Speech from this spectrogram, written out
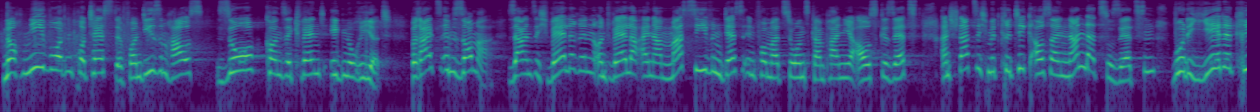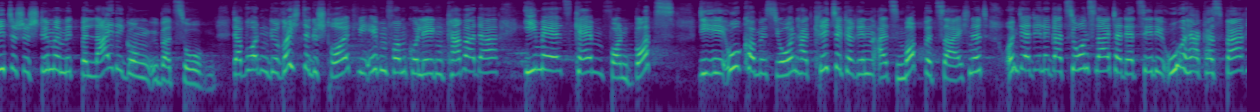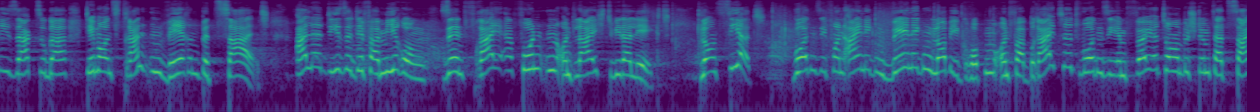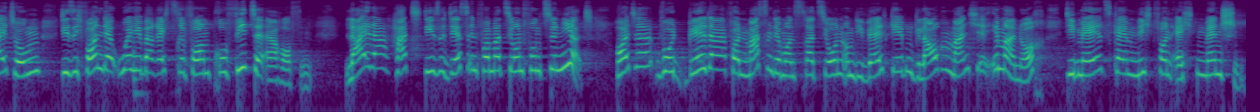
noch nie wurden Proteste von diesem Haus so konsequent ignoriert. Bereits im Sommer sahen sich Wählerinnen und Wähler einer massiven Desinformationskampagne ausgesetzt. Anstatt sich mit Kritik auseinanderzusetzen, wurde jede kritische Stimme mit Beleidigungen überzogen. Da wurden Gerüchte gestreut, wie eben vom Kollegen Cavada, E-Mails kämen von Bots. Die EU-Kommission hat Kritikerinnen als Mob bezeichnet und der Delegationsleiter der CDU, Herr Caspary, sagt sogar, Demonstranten wären bezahlt alle diese diffamierungen sind frei erfunden und leicht widerlegt. lanciert wurden sie von einigen wenigen lobbygruppen und verbreitet wurden sie im feuilleton bestimmter zeitungen die sich von der urheberrechtsreform profite erhoffen. leider hat diese desinformation funktioniert. heute wo bilder von massendemonstrationen um die welt geben glauben manche immer noch die mails kämen nicht von echten menschen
